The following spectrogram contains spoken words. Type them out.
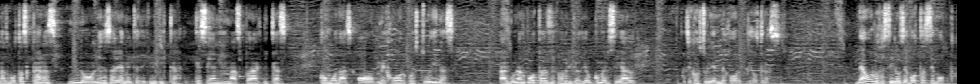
Las botas caras no necesariamente significa que sean más prácticas, cómodas o mejor construidas. Algunas botas de fabricación comercial se construyen mejor que otras. Veamos los estilos de botas de moto.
